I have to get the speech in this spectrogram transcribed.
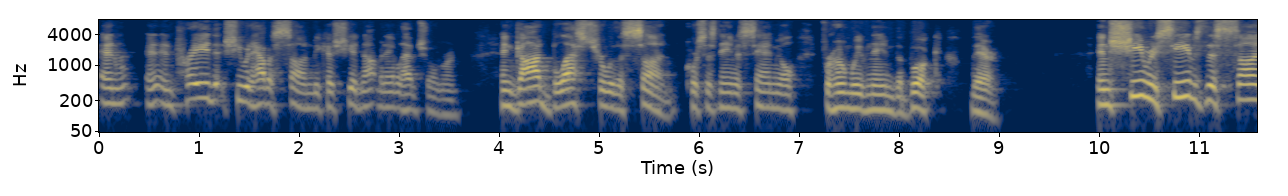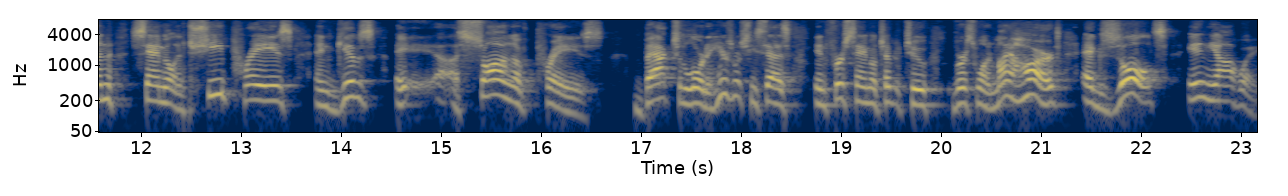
and, and, prayed that she would have a son because she had not been able to have children. And God blessed her with a son. Of course, his name is Samuel, for whom we've named the book there. And she receives this son, Samuel, and she prays and gives a, a song of praise back to the Lord. And here's what she says in 1 Samuel chapter 2, verse 1. My heart exults in Yahweh.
